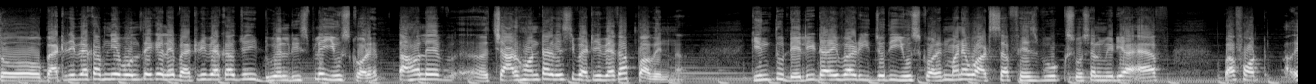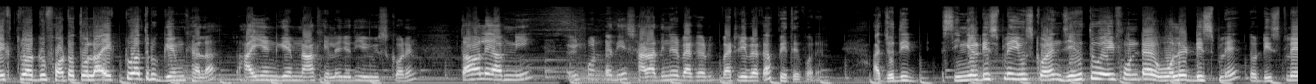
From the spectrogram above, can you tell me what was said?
তো ব্যাটারি ব্যাকআপ নিয়ে বলতে গেলে ব্যাটারি ব্যাকআপ যদি ডুয়েল ডিসপ্লে ইউজ করেন, তাহলে চার ঘণ্টার বেশি ব্যাটারি ব্যাকআপ পাবেন না। কিন্তু ডেলি ড্রাইভার যদি ইউজ করেন মানে WhatsApp Facebook social media app বা ফটো একটু আধটু ফটো তোলা, একটু আধটু গেম খেলা হাই এন্ড গেম না খেলে যদি ইউজ করেন, তাহলে আপনি এই ফোনটা দিয়ে সারাদিনের ব্যাটারি ব্যাকআপ পেতে পারেন। আর যদি সিঙ্গেল ডিসপ্লে ইউজ করেন, যেহেতু এই ফোনটা ওলেড ডিসপ্লে তো ডিসপ্লে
